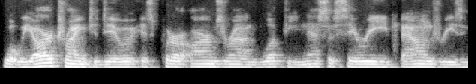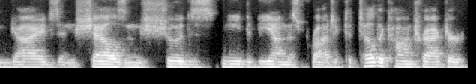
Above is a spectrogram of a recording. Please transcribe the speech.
What we are trying to do is put our arms around what the necessary boundaries and guides and shalls and shoulds need to be on this project to tell the contractor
